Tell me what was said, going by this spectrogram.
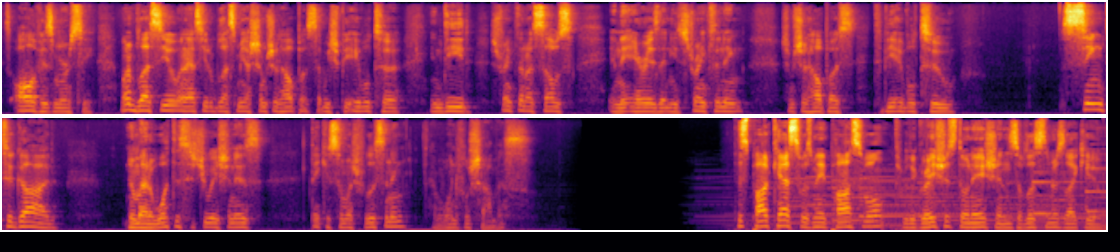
It's all of His mercy. I want to bless you and ask you to bless me. Hashem should help us that we should be able to indeed strengthen ourselves in the areas that need strengthening. Hashem should help us to be able to sing to God no matter what the situation is. Thank you so much for listening. Have a wonderful Shabbos. This podcast was made possible through the gracious donations of listeners like you.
